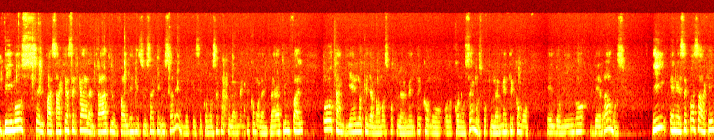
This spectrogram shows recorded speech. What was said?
vimos el pasaje acerca de la entrada triunfal de Jesús a Jerusalén, lo que se conoce popularmente como la entrada triunfal, o también lo que llamamos popularmente como, o conocemos popularmente como el Domingo de Ramos. Y en ese pasaje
